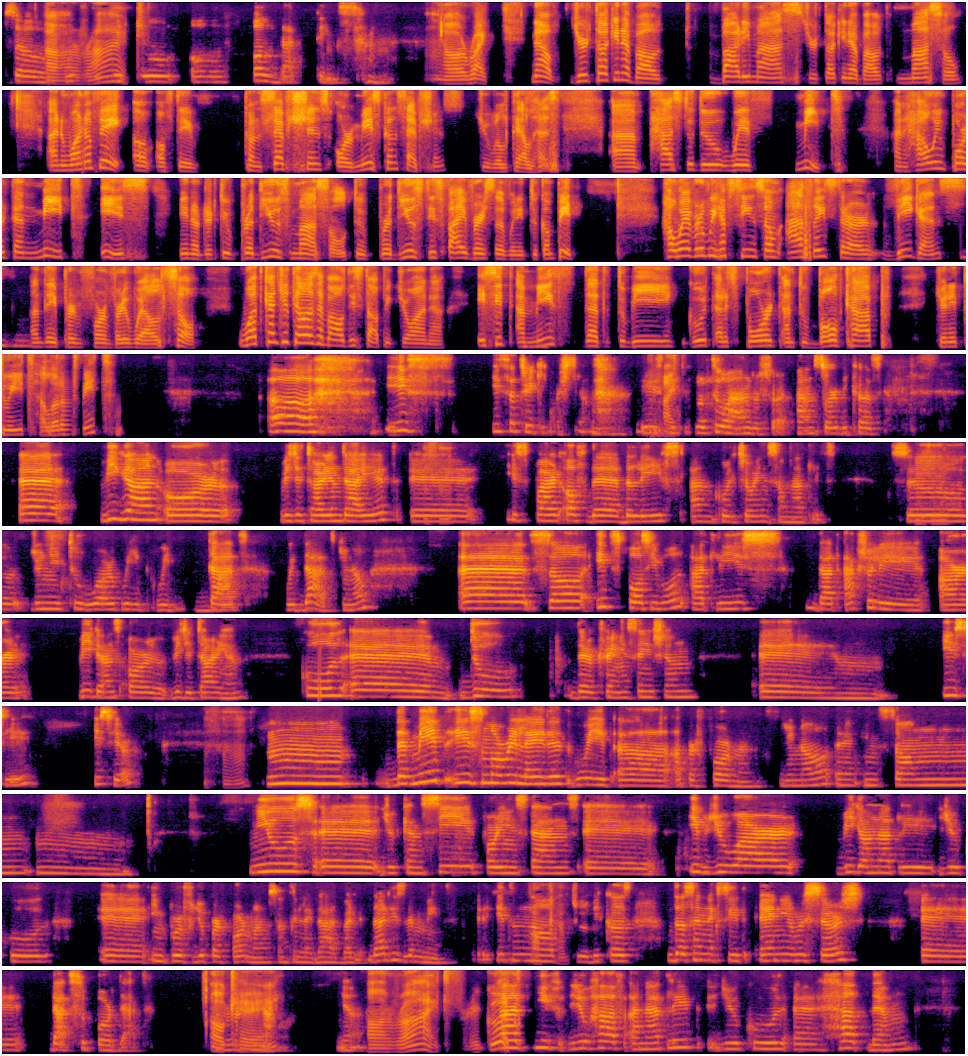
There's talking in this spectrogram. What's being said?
So all right, do all all that things. all right. Now you're talking about body mass. You're talking about muscle, and one of the of, of the conceptions or misconceptions you will tell us um, has to do with meat and how important meat is in order to produce muscle, to produce these fibers that we need to compete. However, we have seen some athletes that are vegans mm-hmm. and they perform very well. So, what can you tell us about this topic, Johana? Is it a myth that to be good at sport and to bulk up, you need to eat a lot of meat? Uh, it's, it's a tricky question. it's I... difficult to answer, answer because uh, vegan or vegetarian diet uh, mm-hmm is part of the beliefs and culture in some athletes. So mm-hmm. you need to work with with that with that, you know. Uh, so it's possible, at least that actually are vegans or vegetarian, could um, do their training session um, easy, easier. Mm-hmm. Mm, the myth is more related with uh, a performance, you know, in some um, news uh, you can see, for instance, uh, if you are vegan athlete, you could uh, improve your performance, something like that. But that is the myth. It's not okay. true because doesn't exist any research uh, that support that. Okay. Right yeah. All right. Very good. But if you have an athlete, you could uh, help them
